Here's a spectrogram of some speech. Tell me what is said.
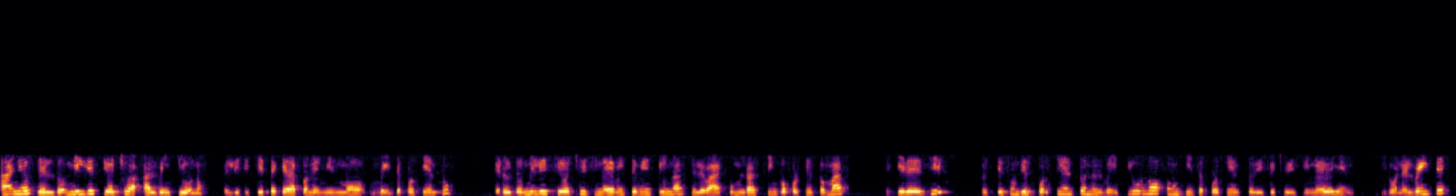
años del 2018 al 21. El 17 queda con el mismo 20%, pero el 2018, 19, 20, 21 se le va a acumular 5% más. ¿Qué quiere decir? pues que es un 10% en el 21, un 15% 18 19 y en, digo, en el 20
